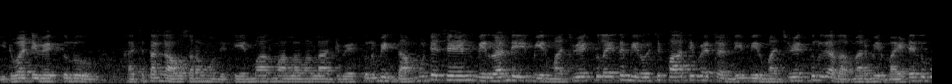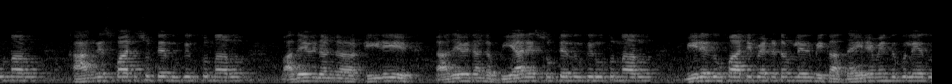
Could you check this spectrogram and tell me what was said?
ఇటువంటి వ్యక్తులు ఖచ్చితంగా అవసరం ఉంది. తీర్మార్ మల్లన లాంటి వ్యక్తులు మీకు దమ్ముంటే చేయండి. మీరు రండి. మీరు మంచి వ్యక్తులు అయితే మీరు వచ్చి పార్టీ పెట్టండి. మీరు మంచి వ్యక్తులు కదా. మరి మీరు బయట ఎందుకున్నారు కాంగ్రెస్ పార్టీ చుట్టూ ఎందుకు తిరుగుతున్నారు? అదేవిధంగా టీడీ అదేవిధంగా బీఆర్ఎస్ చుట్టూ ఎందుకు తిరుగుతున్నారు? మీరు ఎందుకు పార్టీ పెట్టడం లేదు? మీకు ఆ ధైర్యం ఎందుకు లేదు?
